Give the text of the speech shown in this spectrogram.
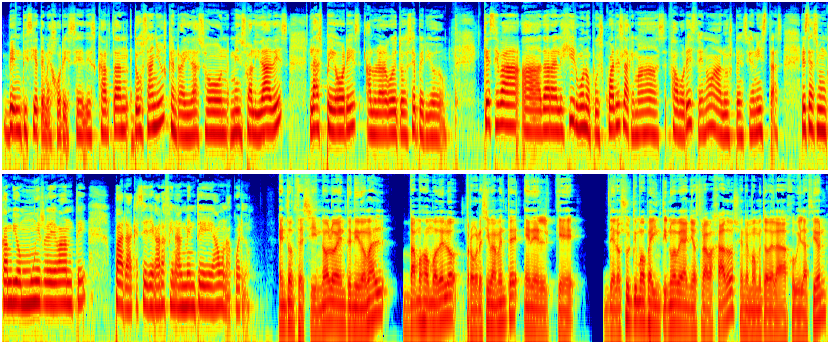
27 mejores. Se descartan dos años, que en realidad son mensualidades, las peores a lo largo de todo ese periodo. ¿Qué se va a dar a elegir? Bueno, pues cuál es la que más favorece ¿no? a los pensionistas. Este ha sido un cambio muy relevante para que se llegara finalmente a un acuerdo. Entonces, si no lo he entendido mal, vamos a un modelo progresivamente en el que de los últimos 29 años trabajados en el momento de la jubilación,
